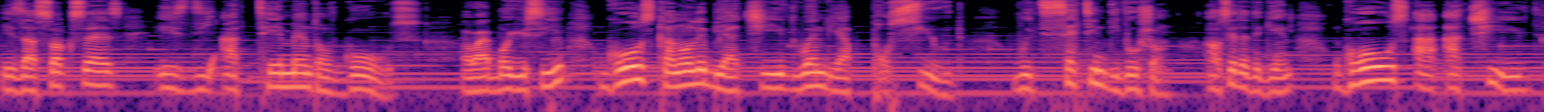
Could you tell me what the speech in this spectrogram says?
is that success is the attainment of goals all right, but you see, goals can only be achieved when they are pursued with certain devotion. I'll say that again. Goals are achieved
